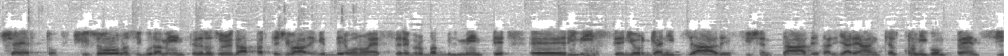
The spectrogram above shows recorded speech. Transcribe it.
Certo, ci sono sicuramente delle società partecipate che devono essere probabilmente eh, riviste, riorganizzate, efficientate, tagliare anche alcuni compensi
